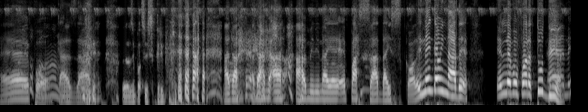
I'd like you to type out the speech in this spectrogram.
É, tô pô, falando. casar. Leozinho pode ser script. a, da, a, da- a- a menina aí é, é passada da escola. E nem deu em nada. Ele levou fora tudinho. É, nem.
